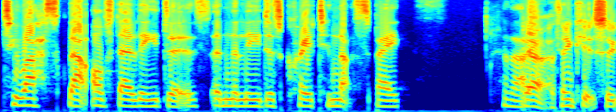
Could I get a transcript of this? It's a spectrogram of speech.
to ask that of their leaders, and the leaders creating that space for that. Yeah, I think it's a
